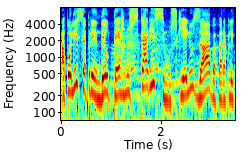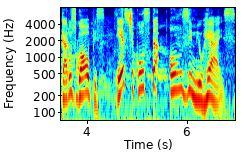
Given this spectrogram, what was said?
A polícia apreendeu ternos caríssimos que ele usava para aplicar os golpes. Este custa 11 mil reais.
